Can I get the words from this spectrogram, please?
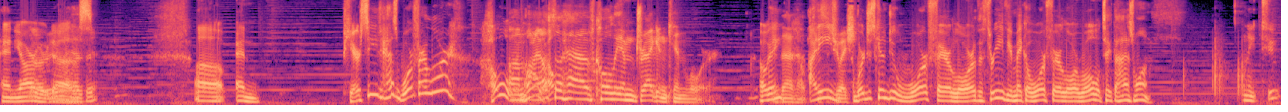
and Yaru, Yaru does. Uh, and Piercy has warfare lore. Holy Um. I also have Colium Dragonkin lore. okay. That helps. I need. situation. We're just going to do warfare lore. The three of you make a warfare lore roll. We'll take the highest one. 22.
